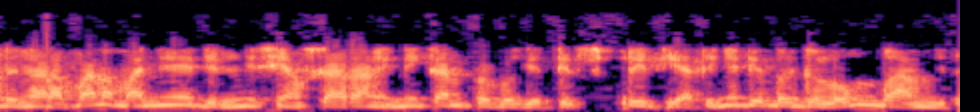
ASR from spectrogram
dengan apa namanya jenis yang sekarang ini kan propagated spread ya artinya dia bergelombang gitu.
